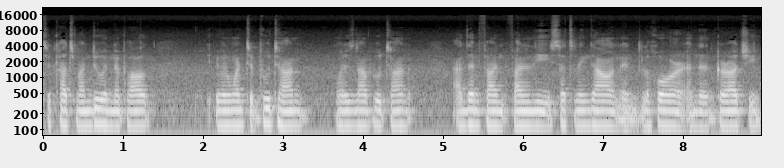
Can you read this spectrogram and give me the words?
to Kathmandu in Nepal, even went to Bhutan, what is now Bhutan, and then fin- finally settling down in Lahore and then Karachi,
